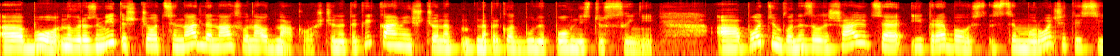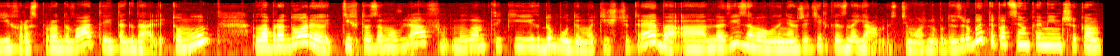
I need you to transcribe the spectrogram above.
е, Бо ну ви розумієте, що ціна для нас вона однакова, що не такий камінь, що, наприклад, буде повністю синій. А потім вони залишаються, і треба ось з цим морочитись, їх розпродавати і так далі. Тому лабрадори, ті, хто замовляв, ми вам таки їх добудемо, ті, що треба. А нові замовлення вже тільки з наявності можна буде зробити по цим камінчикам.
